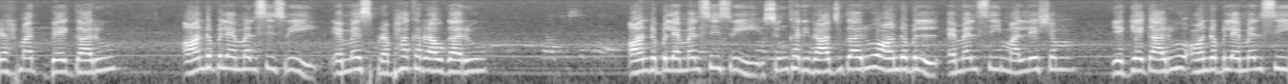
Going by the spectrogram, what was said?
Rehmat Baig garu honourable MLC Shri MS Prabhakar Rao garu honourable MLC Shri Shunkari Raju garu honourable MLC మల్లేశం యజ్ఞ గారు ఆనరబుల్ ఎమ్మెల్సీ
